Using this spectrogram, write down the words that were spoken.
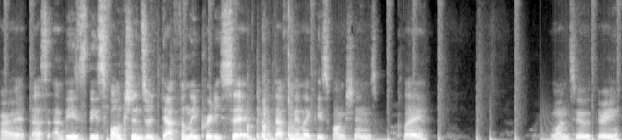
all right, that's uh, these these functions are definitely pretty sick. I definitely like these functions. Play. One, two, three.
